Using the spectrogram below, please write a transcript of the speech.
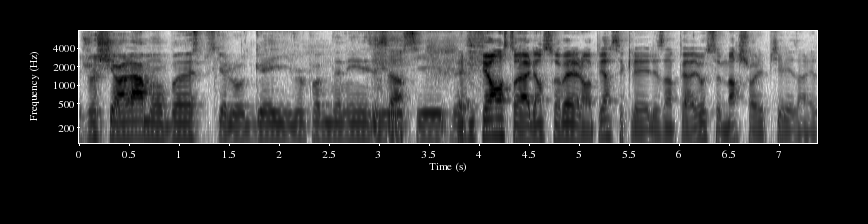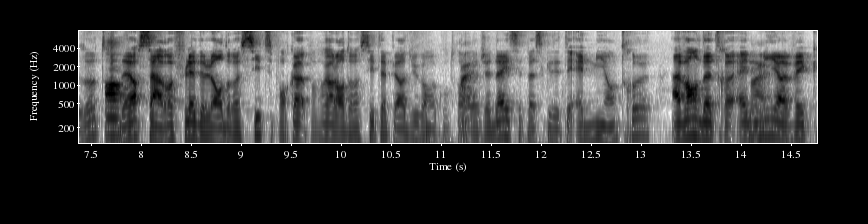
je vais chialer à mon boss puisque l'autre gars il veut pas me donner les dossiers. puis La différence entre l'Alliance Rebelle et l'Empire, c'est que les, les impériaux se marchent sur les pieds les uns les autres. Oh. D'ailleurs, c'est un reflet de l'ordre Sith. C'est pourquoi, pourquoi l'ordre Sith a perdu contre Ouais. les Jedi, c'est parce qu'ils étaient ennemis entre eux, avant d'être ennemis avec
